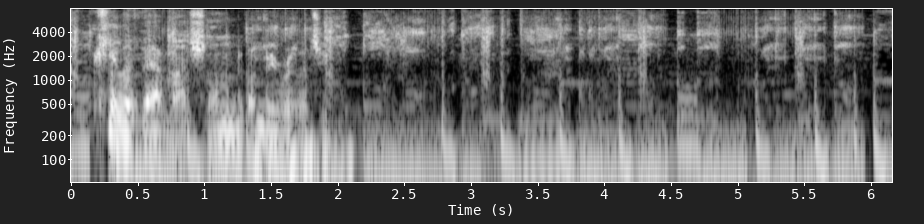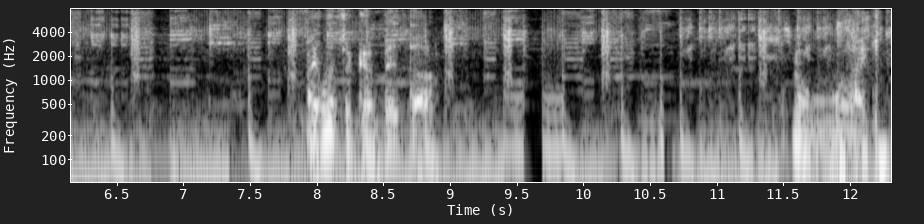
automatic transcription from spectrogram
I can't lift that much. I'm, I'm being real with you. I lift a good bit though. I don't know what I can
